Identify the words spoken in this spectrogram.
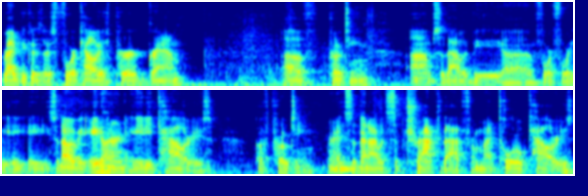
right because there's four calories per gram of protein um, so that would be uh, 440 880 so that would be 880 calories of protein right mm-hmm. so then i would subtract that from my total calories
